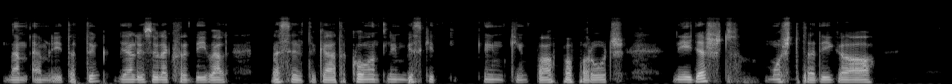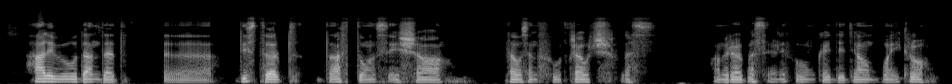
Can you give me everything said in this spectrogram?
nem említettünk. Ugye előzőleg Freddyvel beszéltük át a Cont, Limbiskit, Linkin Park, Papa Roach négyest, most pedig a Hollywood Undead, uh, Disturbed, Deftones és a Thousand Foot Crouch lesz, amiről beszélni fogunk egy-egy albumikról.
